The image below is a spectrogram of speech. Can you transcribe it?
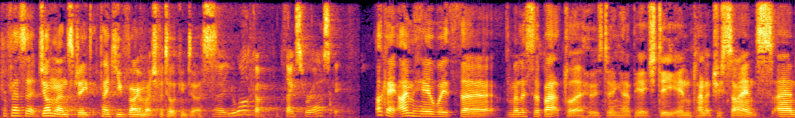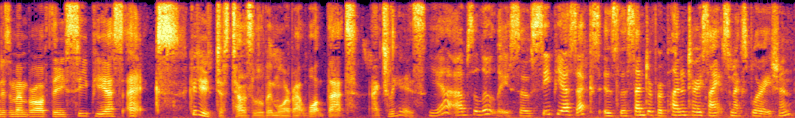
Professor John Landstreet, thank you very much for talking to us. Uh, you're welcome. Thanks for asking. Okay, I'm here with uh, Melissa Battler, who's doing her PhD in planetary science and is a member of the CPSX. Could you just tell us a little bit more about what that actually is? Yeah, absolutely. So CPSX is the Center for Planetary Science and Exploration.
